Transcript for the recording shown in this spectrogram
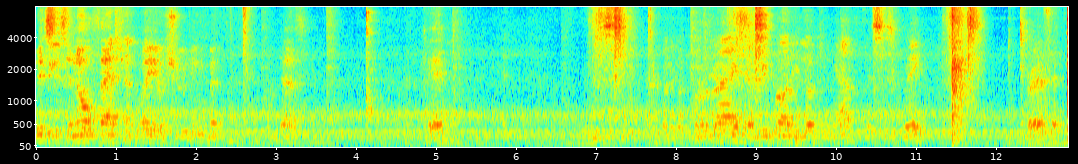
This is an old-fashioned way of shooting, but it does. Okay. All right, everybody looking up, this is great. Perfect.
